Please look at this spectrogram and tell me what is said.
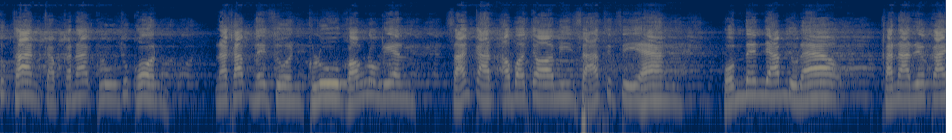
ทุกท่านกับคณะครูทุกคนนะครับ ในส่วนครูของโรงเรียนสังกัดอบจมี 34 แห่ง ผมเน้นย้ำอยู่แล้ว ขณะเดียวกัน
